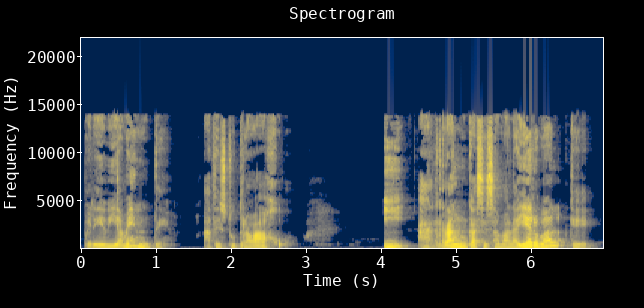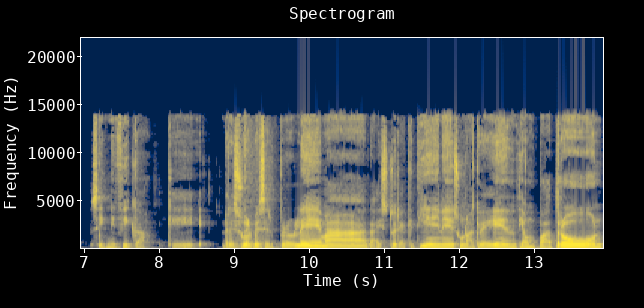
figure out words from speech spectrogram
previamente haces tu trabajo y arrancas esa mala hierba, que significa que resuelves el problema, la historia que tienes, una creencia, un patrón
